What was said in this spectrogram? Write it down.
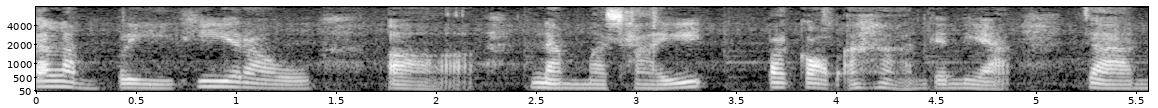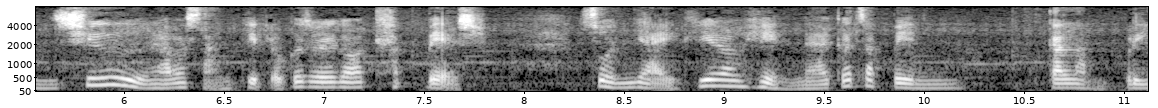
กระหล่ำปลีที่เรานำมาใช้ประกอบอาหารกันเนี่ยจะมีชื่อนะภาษาอังกฤษเราก็จะเรียกว่า cabbage ส่วนใหญ่ที่เราเห็นนะก็จะเป็น กระหล่ำปลี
